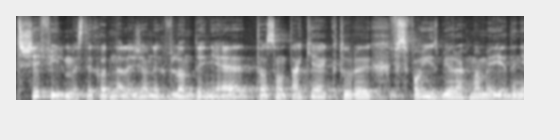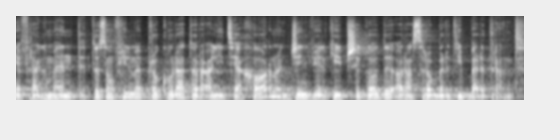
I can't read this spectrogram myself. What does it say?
Trzy filmy z tych odnalezionych w Londynie to są takie, których w swoich zbiorach mamy jedynie fragmenty. To są filmy Prokurator Alicja Horn, Dzień Wielkiej Przygody oraz Robert i Bertrand.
